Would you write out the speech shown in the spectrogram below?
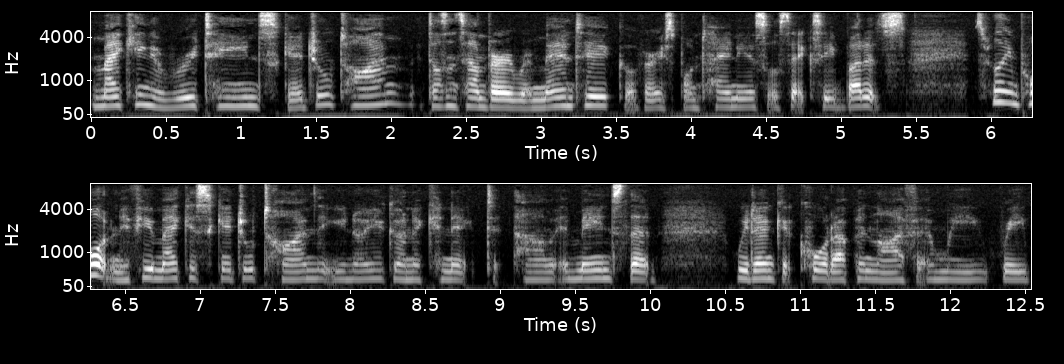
making a routine scheduled time, it doesn't sound very romantic or very spontaneous or sexy, but it's it's really important. If you make a scheduled time that you know you're going to connect, um, it means that we don't get caught up in life and we re,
